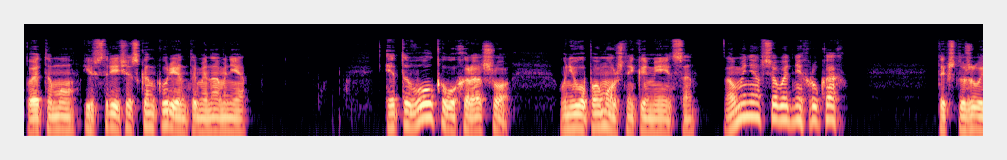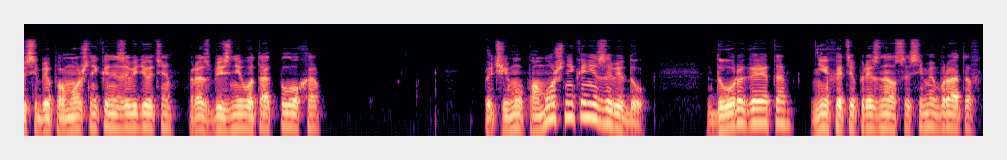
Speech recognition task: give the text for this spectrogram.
поэтому и встреча с конкурентами на мне». «Это Волкову хорошо, у него помощник имеется». А у меня все в одних руках. Так что же вы себе помощника не заведете, раз без него так плохо? Почему помощника не заведу? Дорого это, нехотя признался семи братов.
